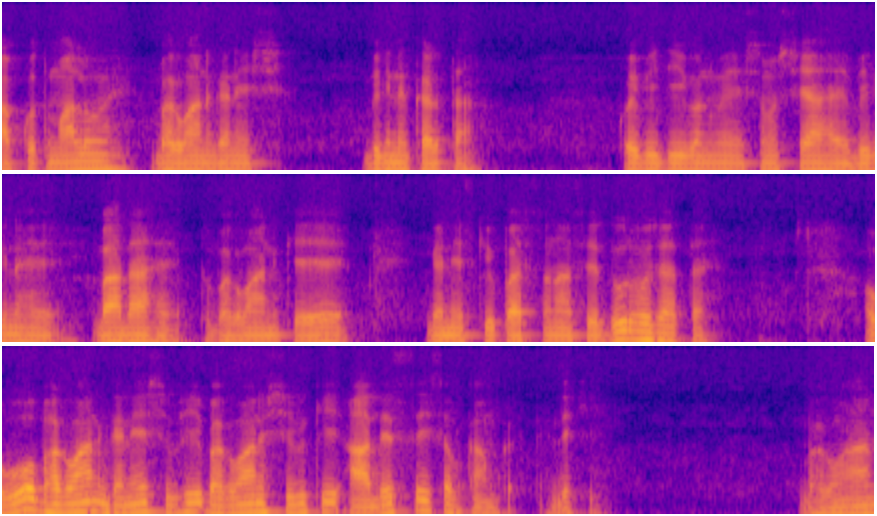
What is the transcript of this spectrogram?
आपको तो मालूम है, भगवान गणेश विघ्न करता। कोई भी जीवन में समस्या है, विघ्न है, बाधा है तो भगवान के गणेश की उपासना से दूर हो जाता है। और वो भगवान गणेश भी भगवान शिव की आदेश से ही सब काम करते हैं। देखिए, भगवान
